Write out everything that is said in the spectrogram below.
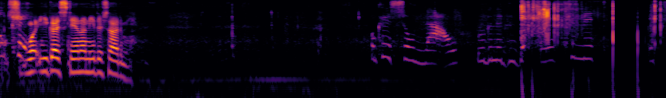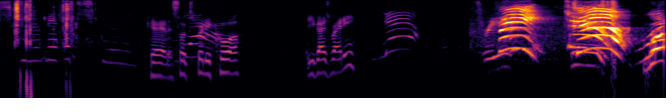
Okay. what- You guys stand on either side of me. Okay, so now we're gonna do the ultimate experiment. Experiment. Okay, this looks pretty cool. Are you guys ready? Yeah. Countdown. Three, Three, two, two, one.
